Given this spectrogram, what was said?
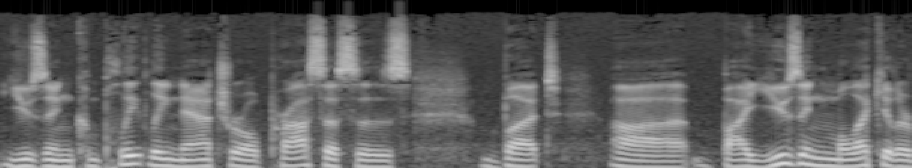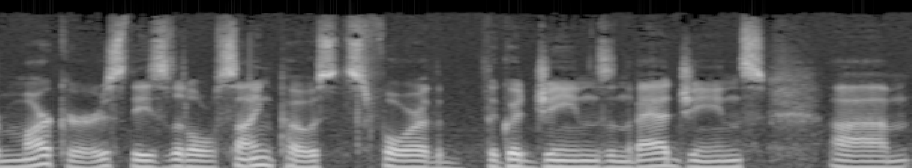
using completely natural processes, but uh, by using molecular markers, these little signposts for the, the good genes and the bad genes, um,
